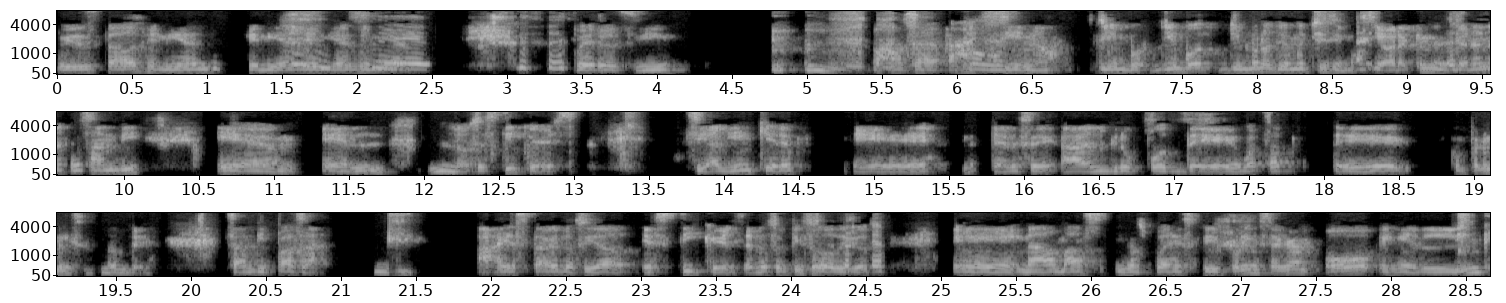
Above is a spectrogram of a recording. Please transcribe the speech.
hubiese estado genial, genial, genial, genial. Pero sí. O sea, ay, sí, no. Jimbo, Jimbo, Jimbo nos dio muchísimo. Y ahora que mencionan a Sandy, eh, el, los stickers, si alguien quiere eh, meterse al grupo de WhatsApp de con permiso, donde Sandy pasa a esta velocidad stickers de los episodios, eh, nada más nos pueden escribir por Instagram o en el link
